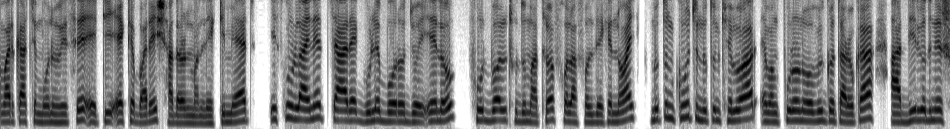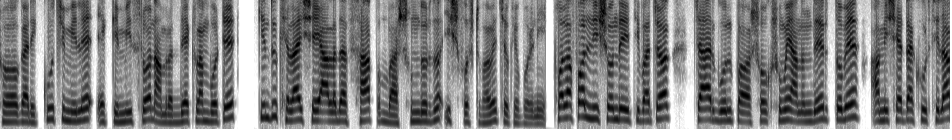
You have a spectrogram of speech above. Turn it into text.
আমার কাছে মনে হয়েছে, এটি একেবারে সাধারণ মানের একটি ম্যাচ। স্কুল লাইনে চার এক গুলে বড় জয় এলো। ফুটবল শুধুমাত্র ফলাফল দেখে নয়, নতুন কোচ, নতুন খেলোয়াড় এবং পুরনো অভিজ্ঞ তারকা আর দীর্ঘদিনের সহকারী কোচ মিলে একটি মিশ্রণ আমরা দেখলাম বটে। কিন্তু খেলায় সেই আলাদা ছাপ বা সৌন্দর্য স্পষ্টভাবে চোখে পড়েনি। ফলাফল নিঃসন্দেহে ইতিবাচক, চার গোল পাওয়া শোক সময় আনন্দের। তবে আমি সেটা খুঁজছিলাম,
